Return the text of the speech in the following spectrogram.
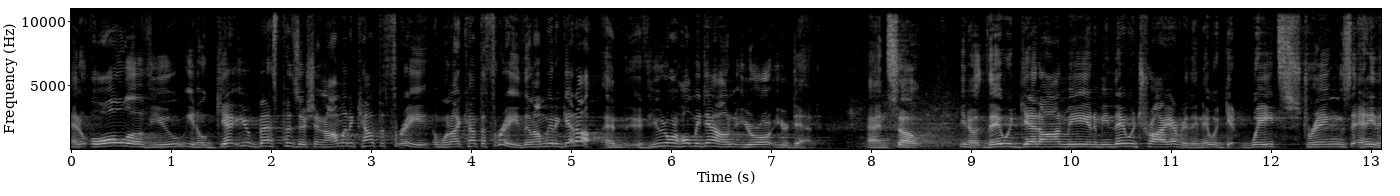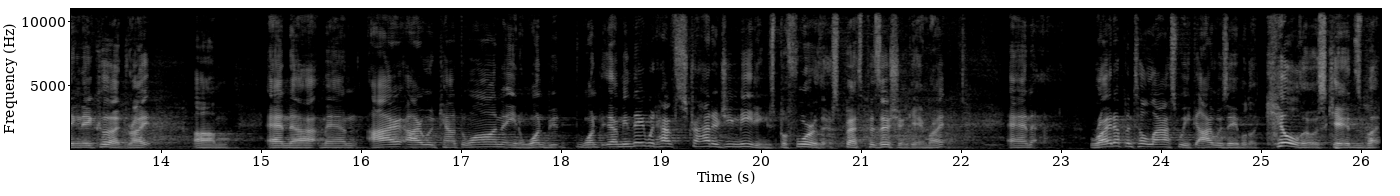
And all of you, you know, get your best position. I'm going to count to three. And when I count to three, then I'm going to get up. And if you don't hold me down, you're, you're dead. And so you know, they would get on me, and I mean, they would try everything. They would get weights, strings, anything they could, right? Um, and uh, man, I, I would count to one, you know, one, one, I mean, they would have strategy meetings before this best position game, right? And right up until last week, I was able to kill those kids, but,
